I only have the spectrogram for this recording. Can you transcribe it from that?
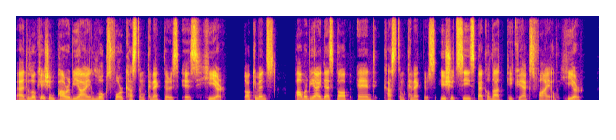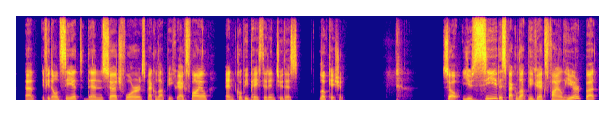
Uh, the location Power BI looks for custom connectors is here. Documents, Power BI Desktop, and Custom Connectors. You should see speckle.pqx file here. Uh, if you don't see it, then search for speckle.pqx file and copy paste it into this location. So you see the speckle.pqx file here, but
